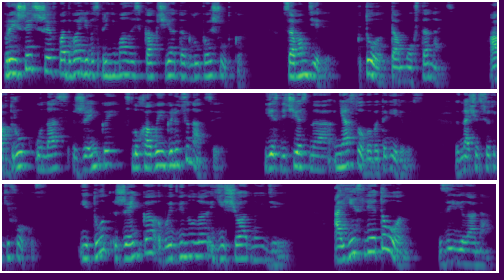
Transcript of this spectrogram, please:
происшедшее в подвале воспринималось как чья-то глупая шутка. В самом деле, кто там мог стонать? А вдруг у нас с Женькой слуховые галлюцинации? Если честно, не особо в это верилось. Значит, все-таки фокус. И тут Женька выдвинула еще одну идею. «А если это он?» – заявила она.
